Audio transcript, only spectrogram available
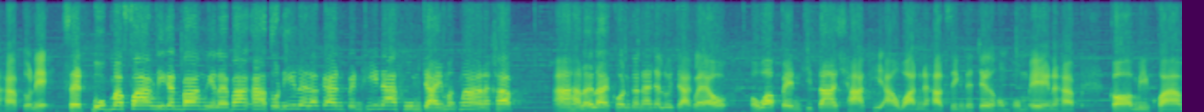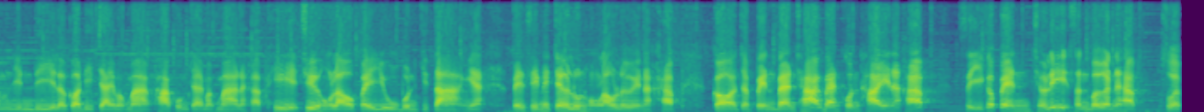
นะครับ ตัวนี้ เสร็จปุ๊บมาฟากนี้กันบ้าง มีอะไรบ้าง อ่าตัวนี้เลยแล้วกัน เป็นที่น่าภูมิใจมากๆนะครับอ่าหลายๆ คนก็น่าจะรู้จักแล้ว เพราะว่าเป็นกีตาร์ชาร์ k ทีอาวันนะครับซิงเกิลเจอร์ของผมเองนะครับ ก็มีความยินดีแล้วก็ดีใจมากๆ ภาคภูมิใจมากๆนะครับที่ชื่อของเราไปอยู่บนกีตาร์อย่างเงี้ยเป็นซิงเกิลรุ่นของเราเลยนะครับก็จะเป็นแบรนด์ชาร์ k แบรนด์คนไทยนะครับสีก็เป็นเชอร์รี่ซันเบิร์ดนะครับสวย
